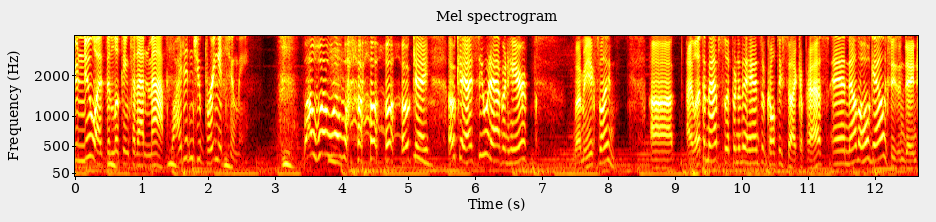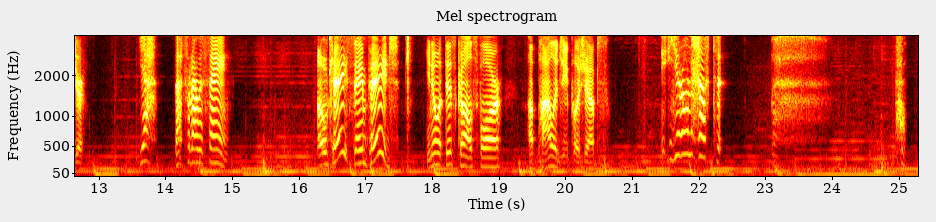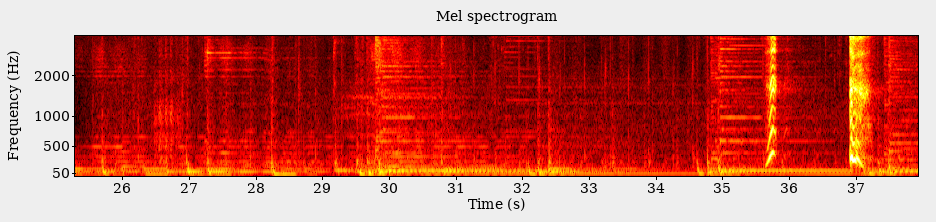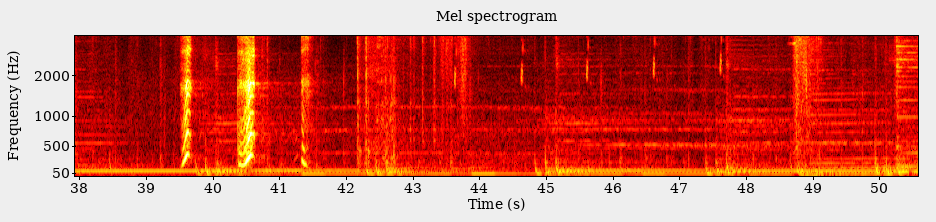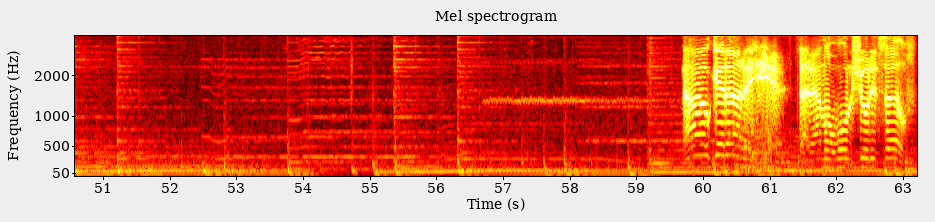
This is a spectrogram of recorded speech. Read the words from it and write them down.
You knew I've been looking for that map. Why didn't you bring it to me? Whoa, whoa, whoa, whoa. okay, okay, I see what happened here. Let me explain. Uh, I let the map slip into the hands of culty psychopaths, and now the whole galaxy's in danger. Yeah, that's what I was saying. Okay, same page. You know what this calls for? Apology push ups. You don't have to. Won't shoot itself.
